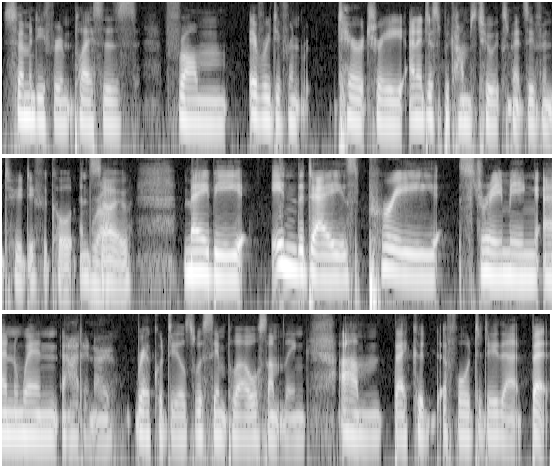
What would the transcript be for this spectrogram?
so many different places, from every different territory, and it just becomes too expensive and too difficult. And so, maybe in the days pre streaming and when I don't know record deals were simpler or something, um, they could afford to do that. But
